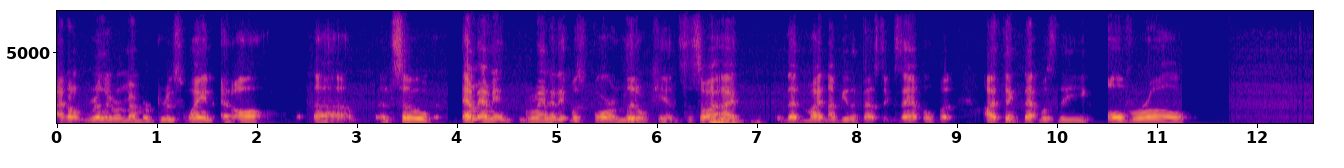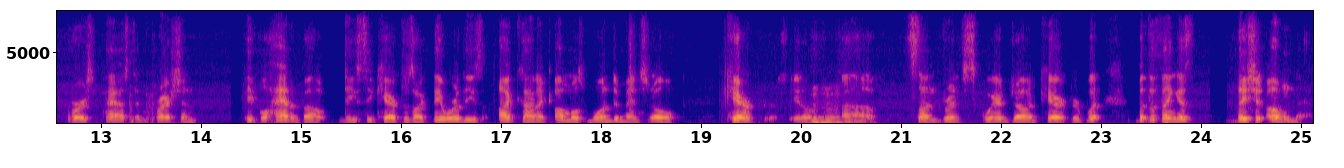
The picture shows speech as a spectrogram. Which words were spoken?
i don't really remember bruce wayne at all uh, and so I, mean granted it was for little kids so mm-hmm. I that might not be the best example but i think that was the overall first past impression people had about DC characters. Like they were these iconic, almost one dimensional characters, you know, mm-hmm. uh, sun drenched, square jawed character. But but the thing is, they should own that.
